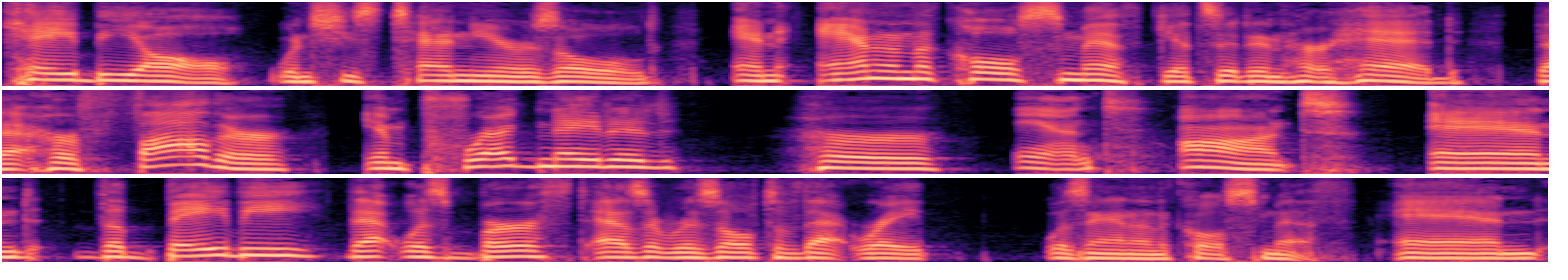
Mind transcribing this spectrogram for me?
Kay Beall when she's 10 years old. And Anna Nicole Smith gets it in her head that her father impregnated her aunt aunt and the baby that was birthed as a result of that rape was Anna Nicole Smith. And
